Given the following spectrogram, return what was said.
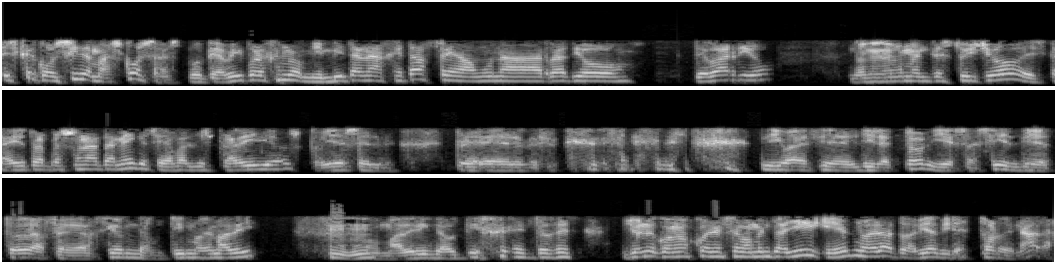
es que consigue más cosas. Porque a mí, por ejemplo, me invitan a Getafe a una radio de barrio donde normalmente estoy yo, está hay otra persona también que se llama Luis Pradillos, que hoy es el, el- iba a decir el director, y es así, el director de la Federación de Autismo de Madrid, o Madrid de Autismo. Entonces, yo le conozco en ese momento allí y él no era todavía director de nada.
